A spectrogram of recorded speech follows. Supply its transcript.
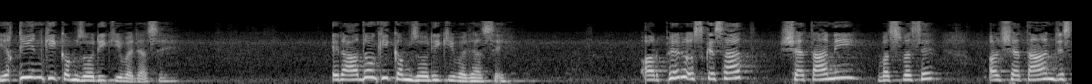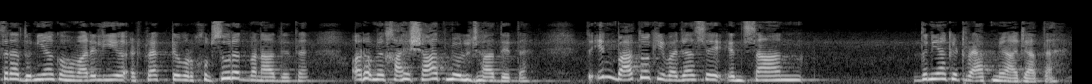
یقین کی کمزوری کی وجہ سے، ارادوں کی کمزوری کی وجہ سے، اور پھر اس کے ساتھ شیتانی وسوسے اور شیطان جس طرح دنیا کو ہمارے لیے اٹریکٹو اور خوبصورت بنا دیتا ہے اور ہمیں خواہشات میں الجھا دیتا ہے۔ تو ان باتوں کی وجہ سے انسان دنیا کے ٹریپ میں آ جاتا ہے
